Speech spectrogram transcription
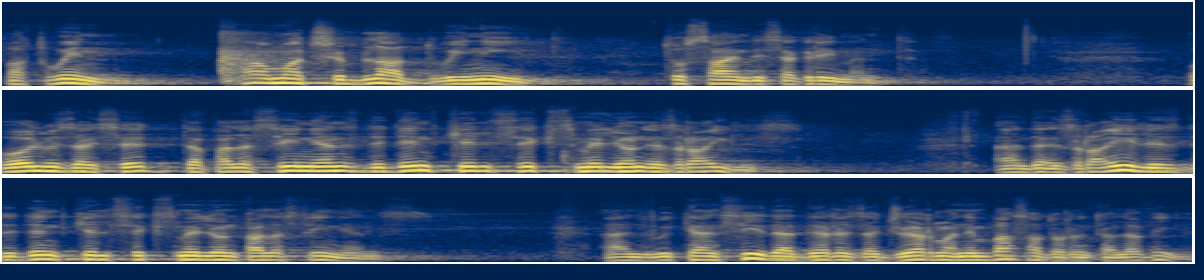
But when? How much blood we need to sign this agreement? Always I said the Palestinians didn't kill six million Israelis, and the Israelis didn't kill six million Palestinians. And we can see that there is a German ambassador in Tel Aviv,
